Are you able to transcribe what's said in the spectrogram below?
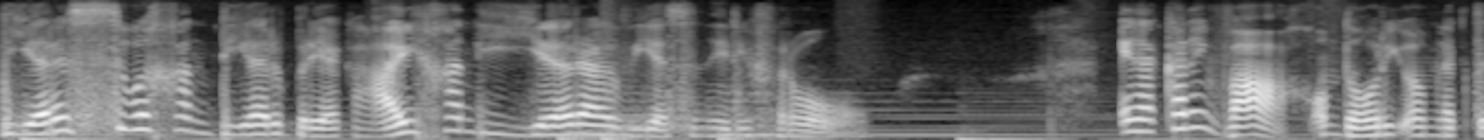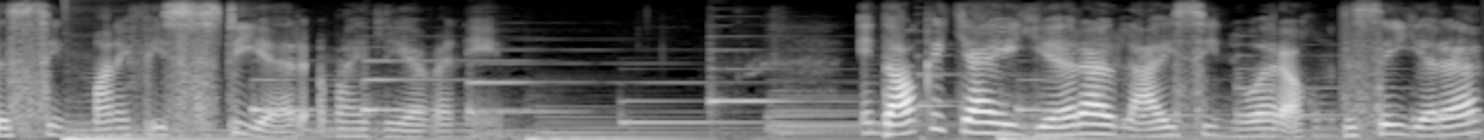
die Here so gaan deurbreek. Hy gaan die Here wees in hierdie verhaal. En ek kan nie wag om daardie oomblik te sien manifesteer in my lewe nie. En dalk het jy 'n hero lysie nodig om te sê Here,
